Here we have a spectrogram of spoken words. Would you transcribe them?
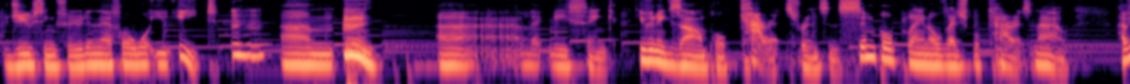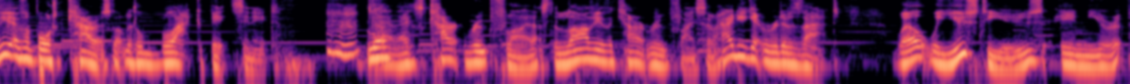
producing food and therefore what you eat. Mm-hmm. Um, uh, let me think. Give you an example. Carrots, for instance, simple, plain old vegetable carrots. Now, have you ever bought a carrot that's got little black bits in it? Mm-hmm. Yeah. that's carrot root fly. That's the larvae of the carrot root fly. So, how do you get rid of that? Well, we used to use in Europe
